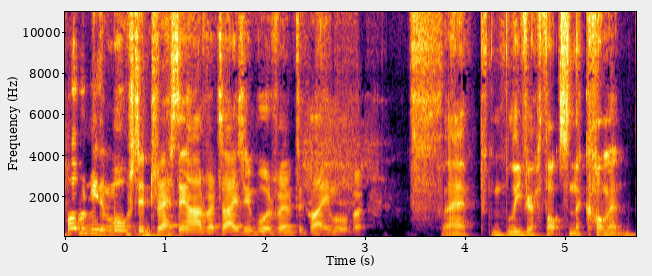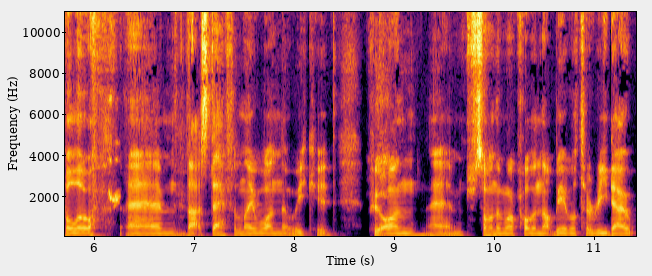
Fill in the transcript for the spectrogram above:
what would be the most interesting advertising board for him to climb over? Uh, leave your thoughts in the comment below. Um, that's definitely one that we could put on. Um, some of them will probably not be able to read out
